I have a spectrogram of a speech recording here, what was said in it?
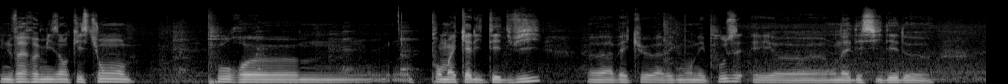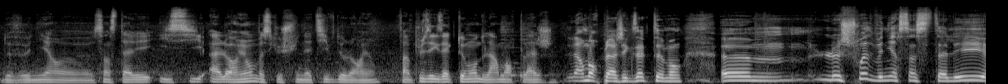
une vraie remise en question pour, pour ma qualité de vie avec, avec mon épouse. Et on a décidé de, de venir s'installer ici à Lorient parce que je suis natif de Lorient. Enfin, plus exactement de l'Armor-Plage. De l'Armor Plage, exactement. Le choix de venir s'installer.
